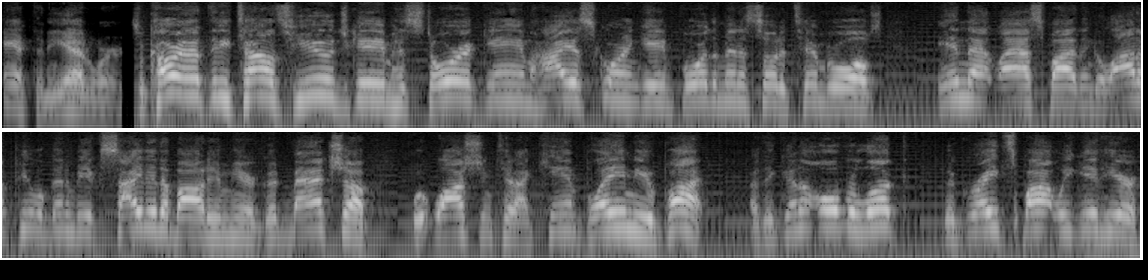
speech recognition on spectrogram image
Anthony Edwards. So Karl-Anthony Towns, huge game, historic game, highest scoring game for the Minnesota Timberwolves in that last spot. I think a lot of people are going to be excited about him here. Good matchup with Washington. I can't blame you, but are they going to overlook the great spot we get here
